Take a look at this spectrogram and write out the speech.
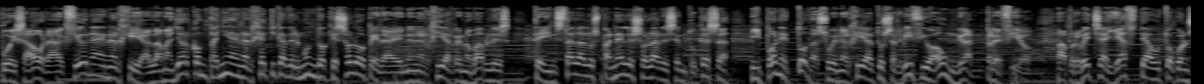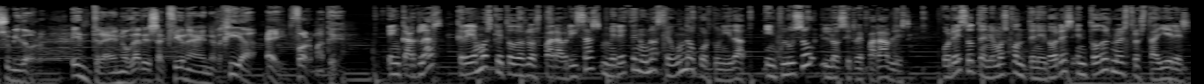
Pues ahora Acciona Energía, la mayor compañía energética del mundo que solo opera en energías renovables, te instala los paneles solares en tu casa y pone toda su energía a tu servicio a un gran precio. Aprovecha y hazte autoconsumidor. Entra en Hogares Acciona Energía e infórmate. En Carglass creemos que todos los parabrisas merecen una segunda oportunidad, incluso los irreparables. Por eso tenemos contenedores en todos nuestros talleres,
